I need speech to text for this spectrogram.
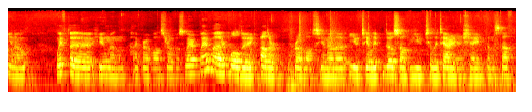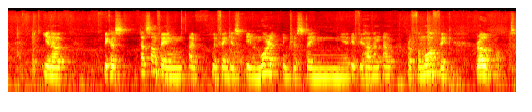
you know, with the human hyper advanced robots, where where were all the other robots? You know, the utili- those of utilitarian shape and stuff. You know, because that's something I would think is even more interesting if you have an anthropomorphic robot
